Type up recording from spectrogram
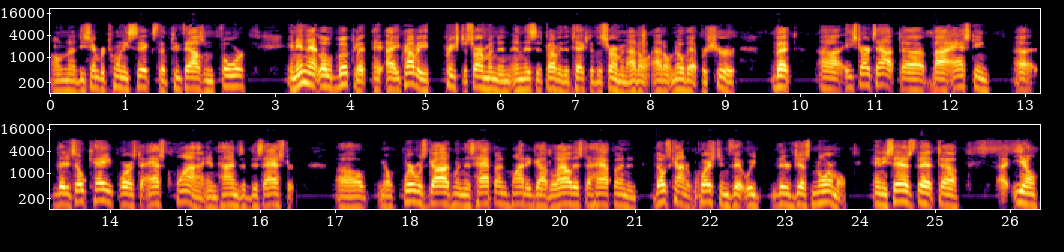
on uh, December 26th of 2004. And in that little booklet, I, I probably preached a sermon, and, and this is probably the text of the sermon. I don't I don't know that for sure, but uh, he starts out uh, by asking uh, that it's okay for us to ask why in times of disaster. Uh, you know, where was God when this happened? Why did God allow this to happen? And those kind of questions that we that are just normal. And he says that uh, uh, you know,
